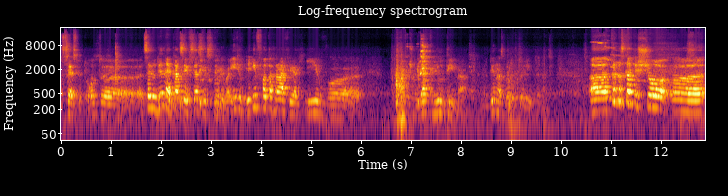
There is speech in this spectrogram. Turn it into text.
всесвіту. От е, це людина, яка цей всесвіт створила. І, і в фотографіях, і в як людина. Людина з великої літери. Е, Треба сказати, що е,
